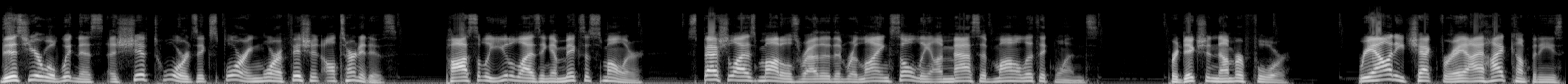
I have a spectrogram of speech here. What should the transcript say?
This year will witness a shift towards exploring more efficient alternatives, possibly utilizing a mix of smaller, specialized models rather than relying solely on massive monolithic ones. Prediction number 4 Reality check for AI hype companies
